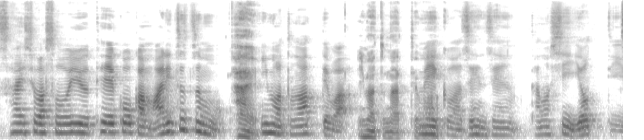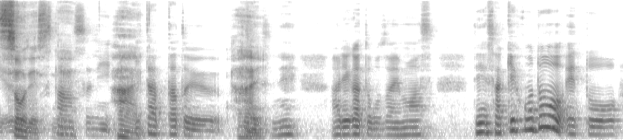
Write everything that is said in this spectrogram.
最初はそういう抵抗感もありつつもはい、今となっては今となってはメイクは全然楽しいよっていうスタンスにはい至ったということですね。ありがとうございます。で先ほどえっと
